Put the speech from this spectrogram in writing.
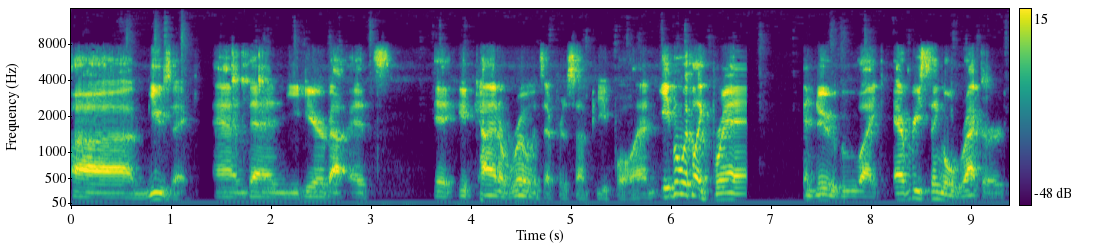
uh, music. And then you hear about it's it, it kind of ruins it for some people. And even with like brand new who like every single record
